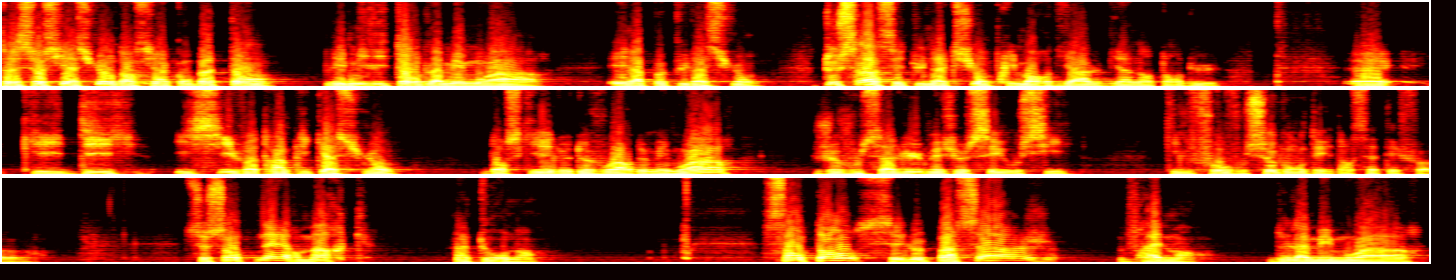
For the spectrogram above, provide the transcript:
associations d'anciens combattants, les militants de la mémoire et la population. Tout cela, c'est une action primordiale, bien entendu, euh, qui dit ici votre implication dans ce qui est le devoir de mémoire. Je vous salue, mais je sais aussi qu'il faut vous seconder dans cet effort. Ce centenaire marque un tournant. Cent ans, c'est le passage vraiment de la mémoire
